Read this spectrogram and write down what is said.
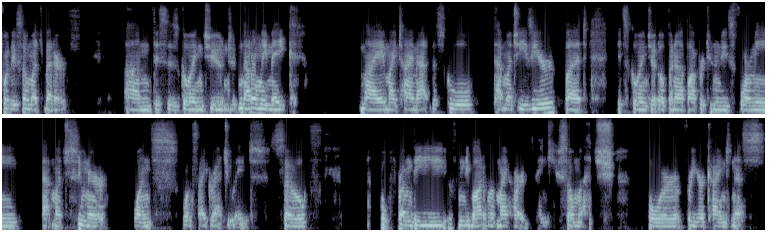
for the so much better. Um, this is going to not only make my my time at the school that much easier, but it's going to open up opportunities for me that much sooner once once I graduate. So from the from the bottom of my heart, thank you so much for for your kindness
